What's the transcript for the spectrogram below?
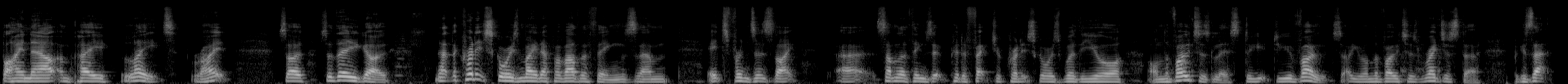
buy now and pay late, right? So so there you go. Now, the credit score is made up of other things. Um, it's, for instance, like uh, some of the things that could affect your credit score is whether you're on the voters list. Do you do you vote? Are you on the voters register? Because that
